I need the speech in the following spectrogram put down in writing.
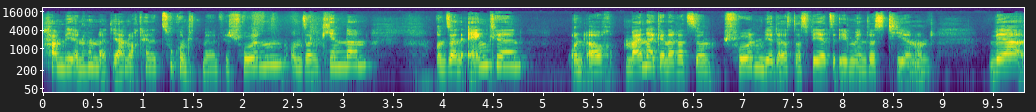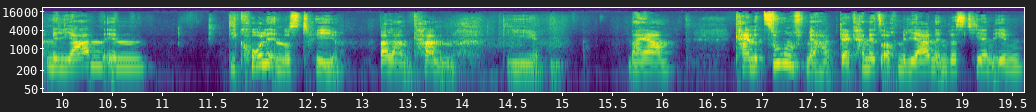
haben wir in 100 Jahren auch keine Zukunft mehr und wir schulden unseren Kindern, unseren Enkeln und auch meiner Generation schulden wir das, dass wir jetzt eben investieren. Und wer Milliarden in die Kohleindustrie ballern kann, die, naja, keine Zukunft mehr hat, der kann jetzt auch Milliarden investieren, eben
